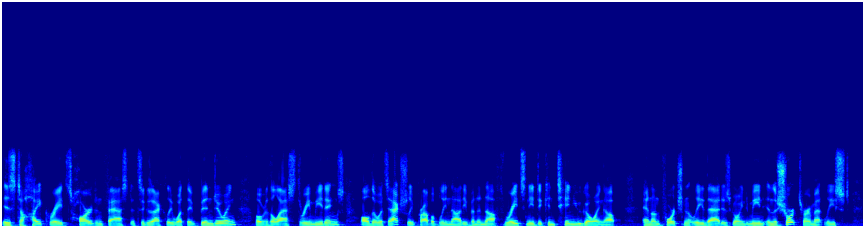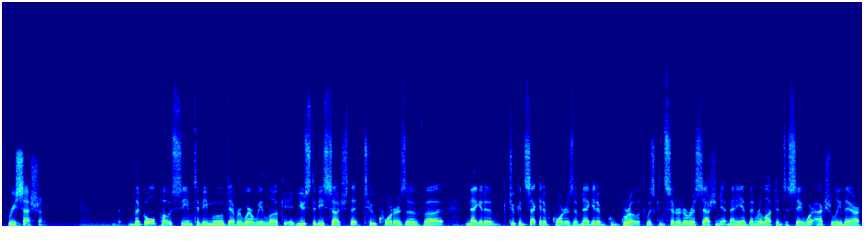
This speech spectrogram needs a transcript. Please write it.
is to hike rates hard and fast. It's exactly what they've been doing over the last 3 meetings, although it's actually probably not even enough. Rates need to continue going up, and unfortunately, that is going to mean, in the short term at least, recession the goalposts seem to be moved everywhere we look. It used to be such that two quarters of uh, negative, two consecutive quarters of negative growth was considered a recession, yet many have been reluctant to say we're actually there.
